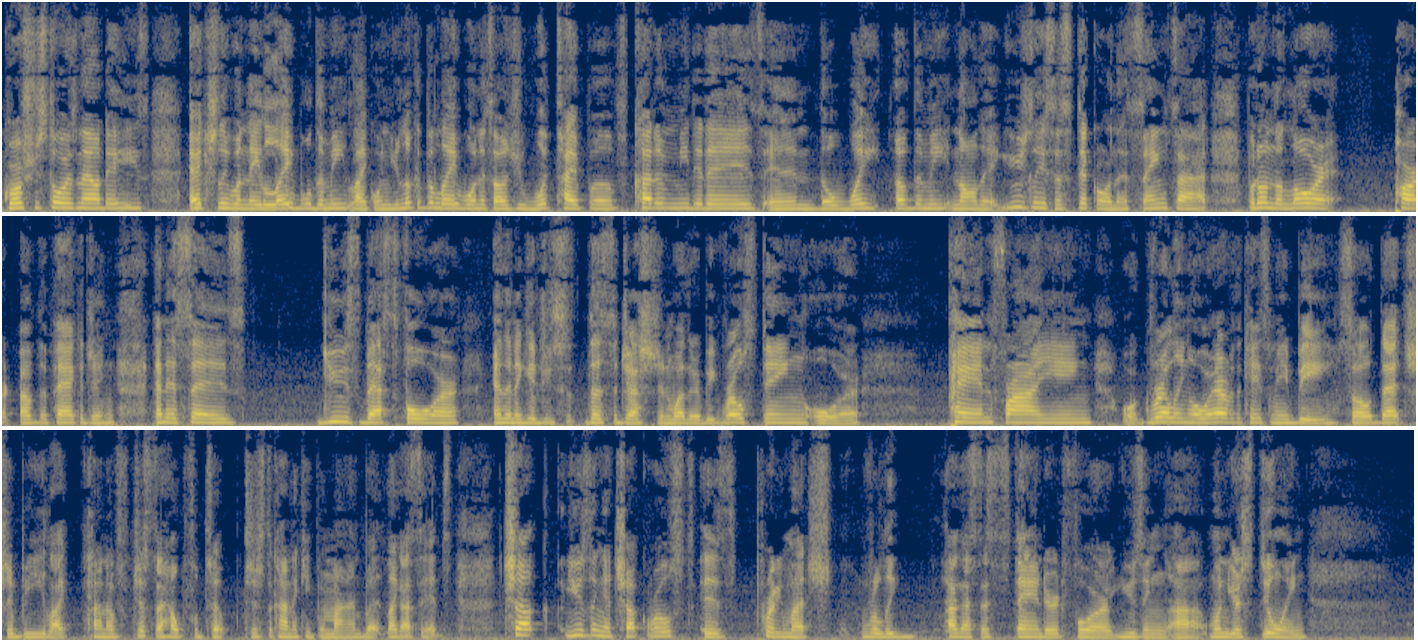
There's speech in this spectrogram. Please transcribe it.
grocery stores nowadays actually when they label the meat like when you look at the label and it tells you what type of cut of meat it is and the weight of the meat and all that usually it's a sticker on that same side. But on the lower part of the packaging and it says use best for, and then it gives you the suggestion whether it be roasting or pan frying or grilling or whatever the case may be. So that should be like kind of just a helpful tip just to kind of keep in mind. But like I said, chuck using a chuck roast is pretty much really I guess the standard for using uh, when you're stewing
